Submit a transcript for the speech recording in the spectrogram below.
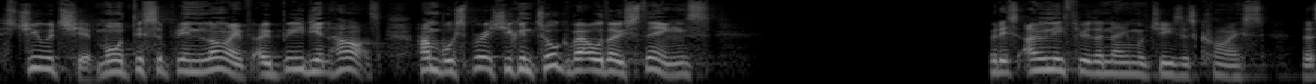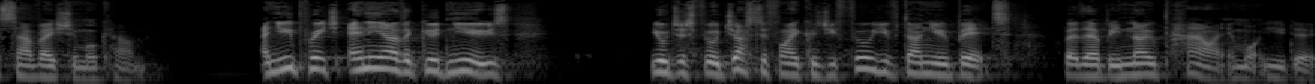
stewardship, more disciplined lives, obedient hearts, humble spirits. You can talk about all those things, but it's only through the name of Jesus Christ that salvation will come. And you preach any other good news, you'll just feel justified because you feel you've done your bit, but there'll be no power in what you do.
